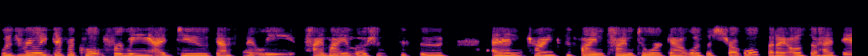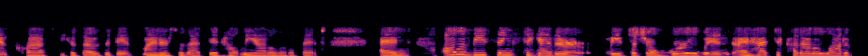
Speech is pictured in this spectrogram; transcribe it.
was really difficult for me. I do definitely tie my emotions to food and trying to find time to work out was a struggle, but I also had dance class because I was a dance minor, so that did help me out a little bit. And all of these things together made such a whirlwind. I had to cut out a lot of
